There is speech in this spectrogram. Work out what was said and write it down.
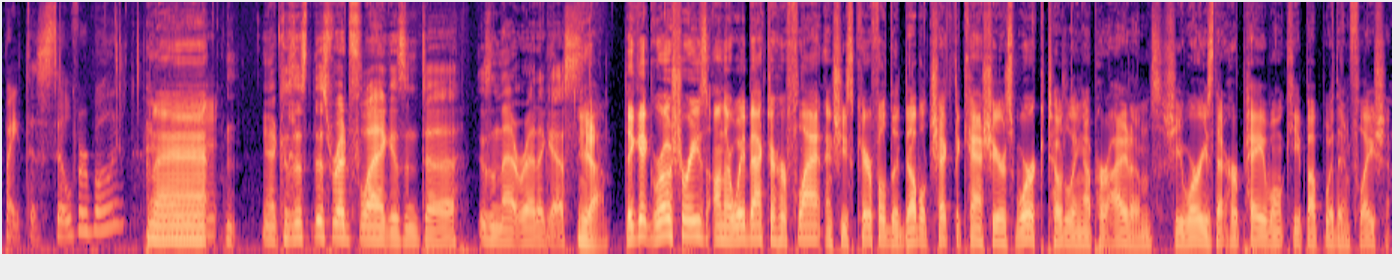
Bite the silver bullet? Nah. Yeah, because this this red flag isn't uh isn't that red? I guess. Yeah. They get groceries on their way back to her flat, and she's careful to double check the cashier's work totaling up her items. She worries that her pay won't keep up with inflation.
